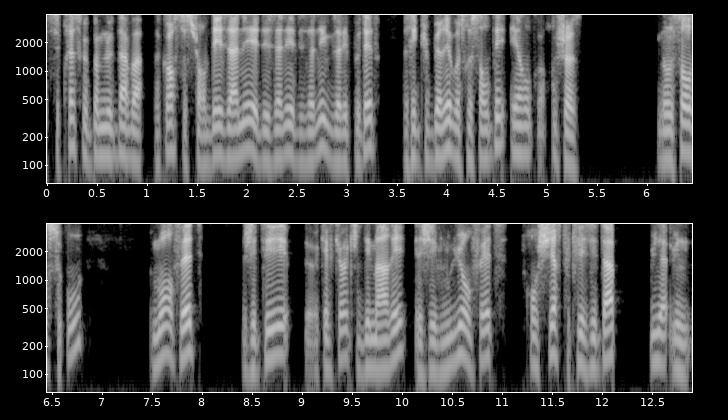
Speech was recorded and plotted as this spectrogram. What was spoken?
C'est presque comme le tabac. D'accord? C'est sur des années et des années et des années que vous allez peut-être récupérer votre santé et encore autre chose. Dans le sens où moi, en fait, j'étais quelqu'un qui démarrait et j'ai voulu, en fait, franchir toutes les étapes une à une.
